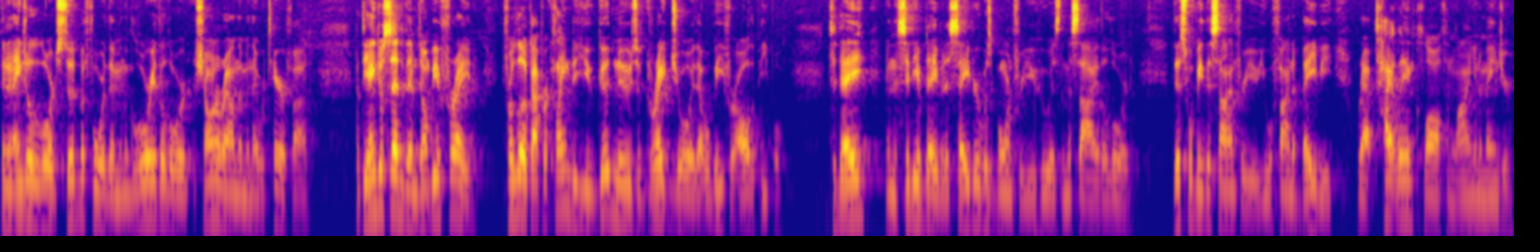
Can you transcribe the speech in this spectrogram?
Then an angel of the Lord stood before them, and the glory of the Lord shone around them, and they were terrified. But the angel said to them, Don't be afraid, for look, I proclaim to you good news of great joy that will be for all the people. Today, in the city of David, a Savior was born for you, who is the Messiah, the Lord. This will be the sign for you. You will find a baby wrapped tightly in cloth and lying in a manger.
